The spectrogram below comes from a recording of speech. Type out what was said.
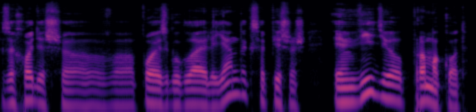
заходишь э, в поиск Гугла или Яндекса, пишешь MVideo промокод,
